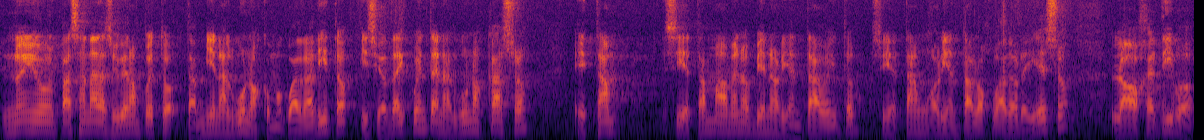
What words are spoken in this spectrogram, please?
no pasa nada si hubieran puesto también algunos como cuadraditos y si os dais cuenta en algunos casos están, sí, están más o menos bien orientados y todo, sí, están orientados los jugadores y eso. Los objetivos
